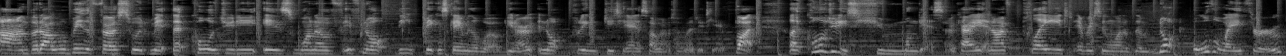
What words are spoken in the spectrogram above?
um, but I will be the first to admit that Call of Duty is one of, if not the biggest game in the world. You know, and not putting GTA aside when I'm talking about GTA, but like Call of Duty is humongous, okay? And I've played every single one of them, not all the way through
